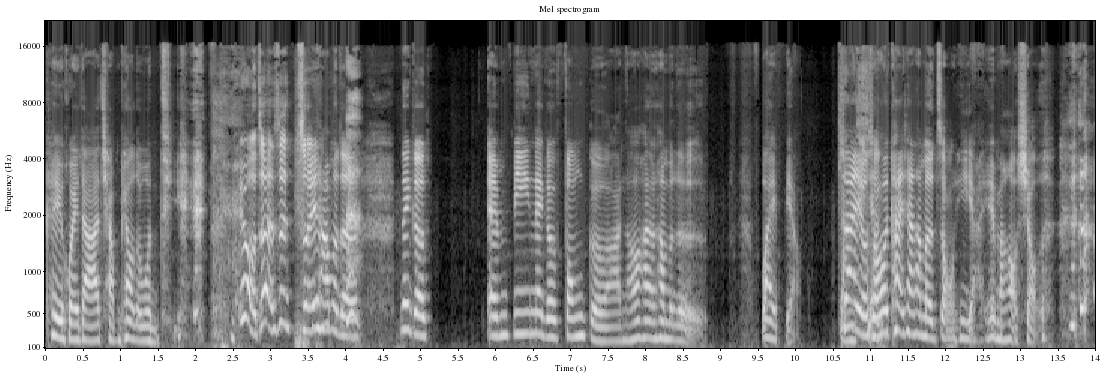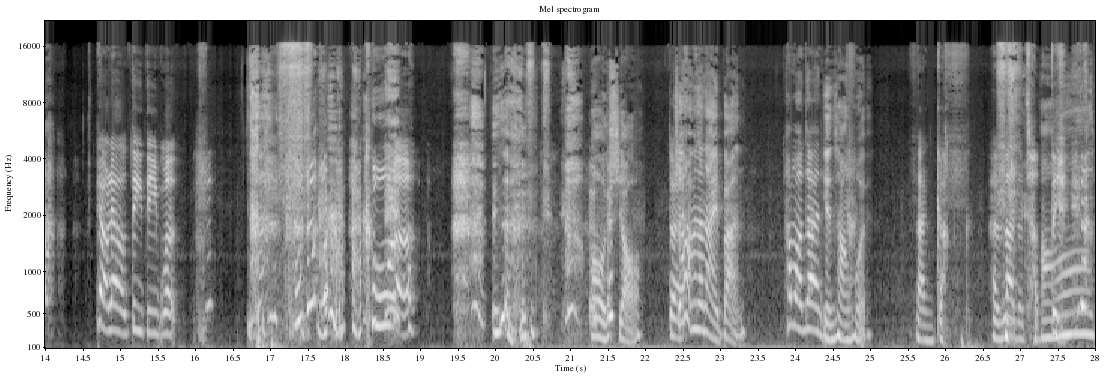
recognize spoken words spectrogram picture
可以回答抢票的问题，因为我真的是追他们的那个 MV 那个风格啊，然后还有他们的外表，虽然有时候会看一下他们的综艺啊，也蛮好笑的。漂亮的弟弟们，哭了，好好笑。对。所以，他们在哪里办？他们在演唱会？南港很烂的场地，哦，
